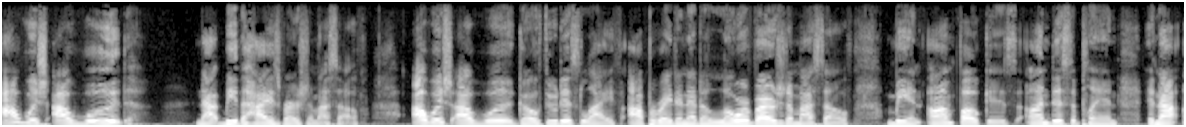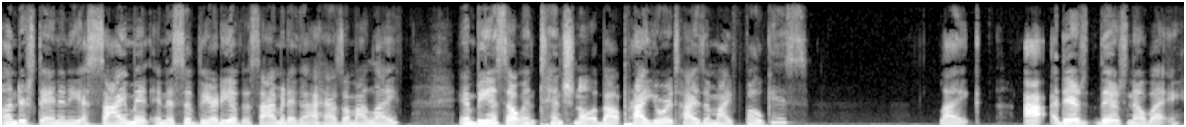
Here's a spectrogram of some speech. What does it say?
I wish I would not be the highest version of myself. I wish I would go through this life operating at a lower version of myself, being unfocused, undisciplined, and not understanding the assignment and the severity of the assignment that God has on my life, and being so intentional about prioritizing my focus. Like, I there's there's no way.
